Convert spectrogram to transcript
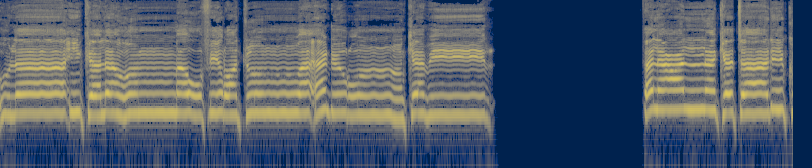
أُولَئِكَ لَهُم مَّغْفِرَةٌ وَأَجْرٌ كَبِيرٌ. فَلَعَلَّكَ تَارِكٌ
